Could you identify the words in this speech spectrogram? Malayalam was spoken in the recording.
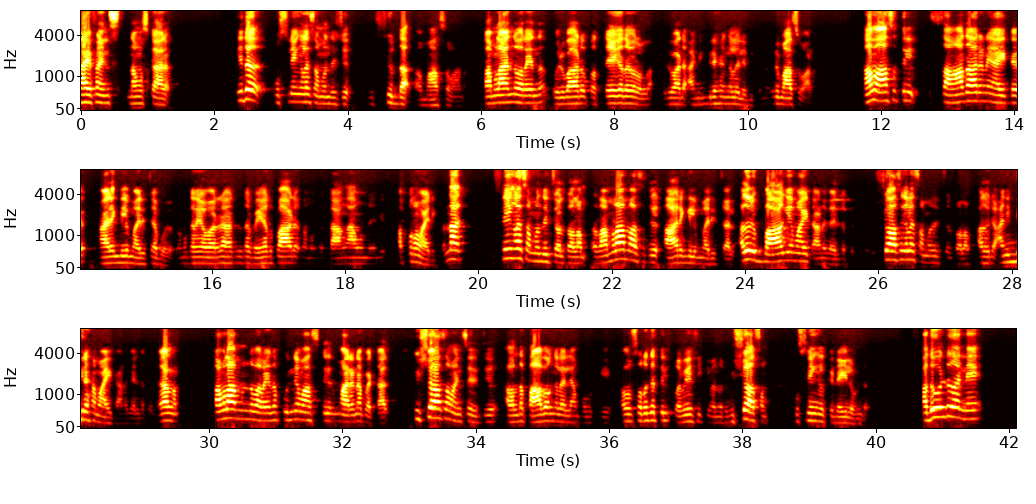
ഹായ് ഫ്രണ്ട്സ് നമസ്കാരം. ഇത് മുസ്ലിങ്ങളെ സംബന്ധിച്ച് വിശുദ്ധ മാസമാണ്. റമളാൻ എന്ന് പറയുന്നത് ഒരുപാട് പ്രത്യേകതകളുള്ള ഒരുപാട് അനുഗ്രഹങ്ങൾ ലഭിക്കുന്ന ഒരു മാസമാണ്. ആ മാസത്തിൽ സാധാരണയായിട്ട് ആരെങ്കിലും മരിച്ചാൽ പോലും നമുക്കറിയാം ഒരാളുടെ വേർപാട് നമുക്ക് താങ്ങാവുന്നതിന്റെ അപ്പുറമായിരിക്കും. എന്നാൽ മുസ്ലിങ്ങളെ സംബന്ധിച്ചിടത്തോളം റമളാൻ മാസത്തിൽ ആരെങ്കിലും മരിച്ചാൽ അതൊരു ഭാഗ്യമായിട്ടാണ് കരുതപ്പെടുന്നത്. വിശ്വാസികളെ സംബന്ധിച്ചിടത്തോളം അതൊരു അനുഗ്രഹമായിട്ടാണ് കരുതപ്പെടുന്നത്. കാരണം റമളാൻ എന്ന് പറയുന്ന പുണ്യമാസത്തിൽ മരണപ്പെട്ടാൽ വിശ്വാസം അനുസരിച്ച് അവരുടെ പാപങ്ങളെല്ലാം പൊറുക്കുകയും അവർ സ്വർഗത്തിൽ പ്രവേശിക്കുമെന്നൊരു വിശ്വാസം മുസ്ലിങ്ങൾക്കിടയിലുണ്ട്. അതുകൊണ്ട് തന്നെ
